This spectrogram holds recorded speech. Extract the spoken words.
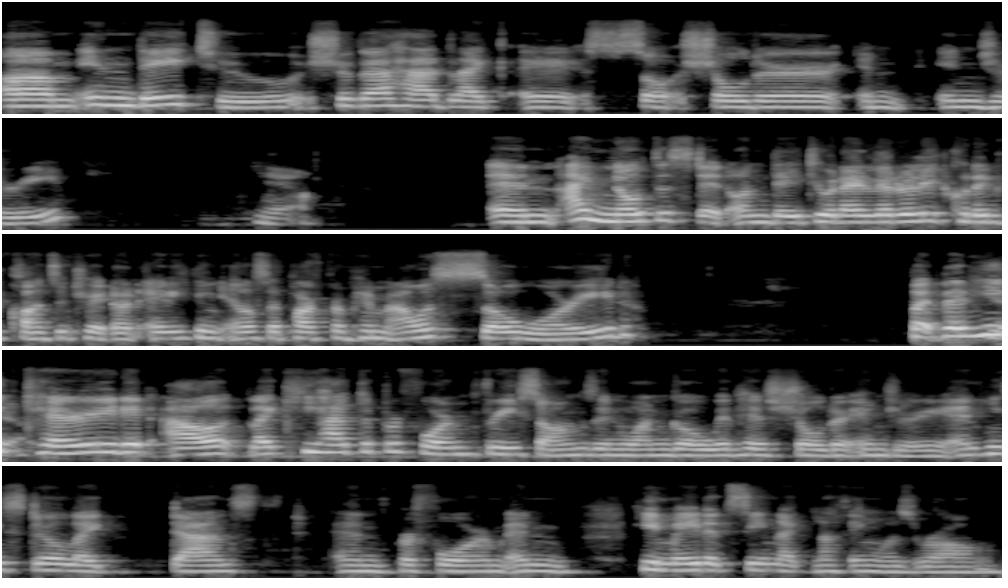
um, in day two, Suga had like a so- shoulder in- injury. Yeah. and I noticed it on day two, and I literally couldn't concentrate on anything else apart from him. I was so worried. But then he yeah. carried it out. Like he had to perform three songs in one go with his shoulder injury, and he still like danced and performed, and he made it seem like nothing was wrong.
